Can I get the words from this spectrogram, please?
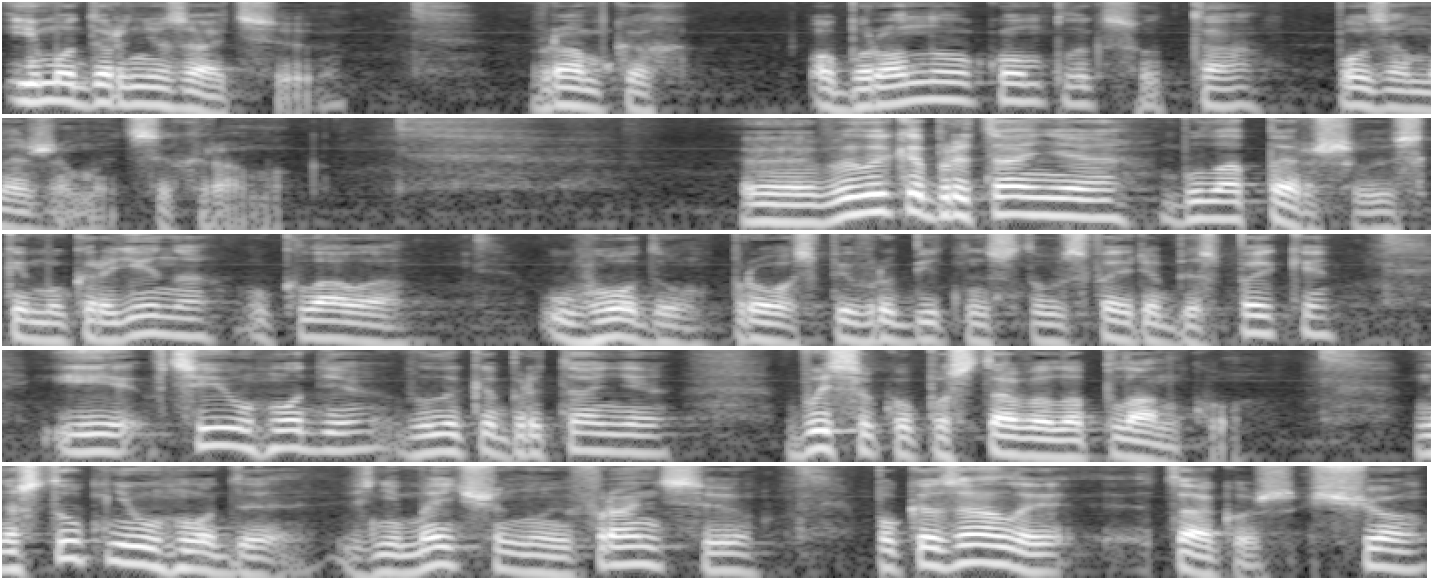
і модернізацію в рамках оборонного комплексу та поза межами цих рамок. Е, Велика Британія була першою, з ким Україна уклала угоду про співробітництво у сфері безпеки, і в цій угоді Велика Британія високо поставила планку. Наступні угоди з Німеччиною, Францією показали також, що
